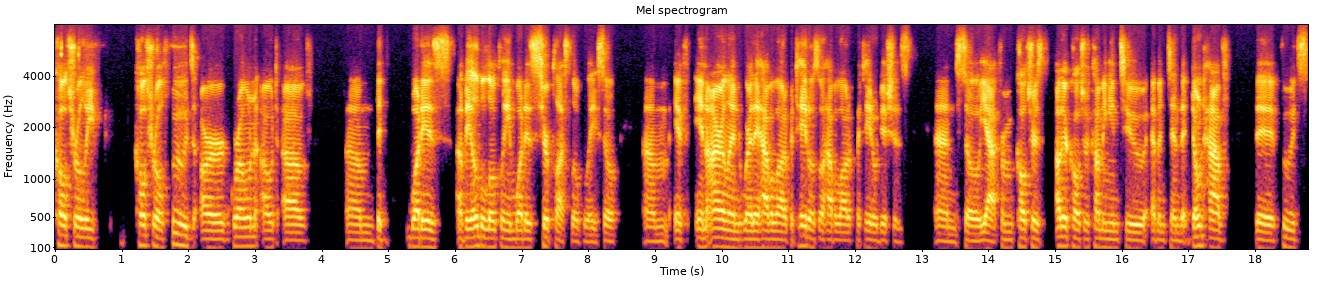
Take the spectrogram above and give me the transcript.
culturally cultural foods are grown out of um, the what is available locally and what is surplus locally. So um, if in Ireland where they have a lot of potatoes, they'll have a lot of potato dishes. And so yeah, from cultures, other cultures coming into Edmonton that don't have the foods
